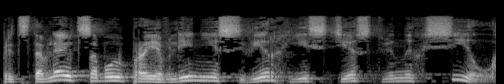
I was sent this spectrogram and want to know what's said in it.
представляют собой проявление сверхъестественных сил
